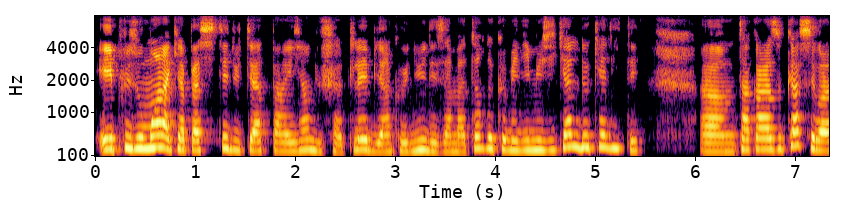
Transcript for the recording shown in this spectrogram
et plus ou moins la capacité du théâtre parisien du Châtelet bien connu des amateurs de comédie musicale de qualité. Euh, Takarazuka c'est voilà,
